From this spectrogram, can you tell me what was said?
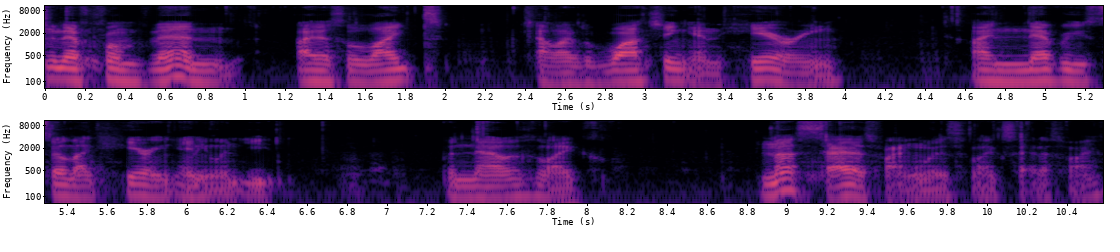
and then from then, I just liked, I liked watching and hearing. I never used to like hearing anyone eat, but now it's like not satisfying, but it's like satisfying.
